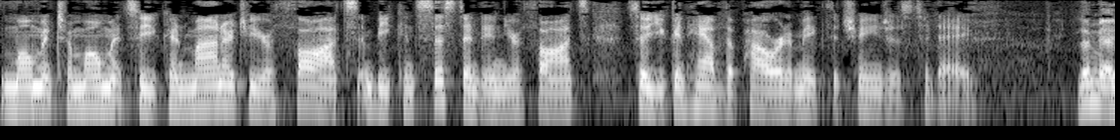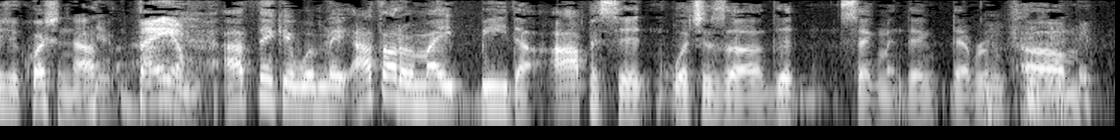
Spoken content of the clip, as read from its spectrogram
moment to moment so you can monitor your thoughts and be consistent in your thoughts so you can have the power to make the changes today. Let me ask you a question. Now, Bam. I think it would make. I thought it might be the opposite, which is a good segment, De- Deborah. Um,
